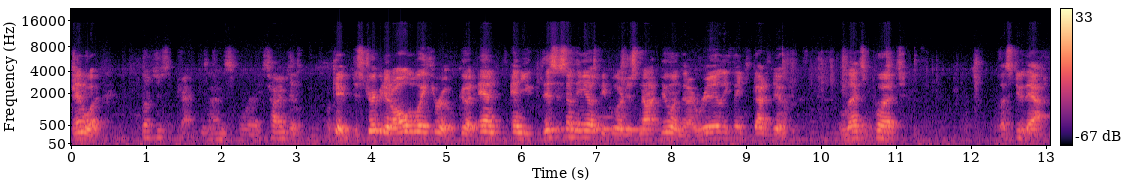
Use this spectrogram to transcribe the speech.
Then what? Don't you subtract. Times four X. Times it. Okay, distribute it all the way through. Good. And and you this is something else people are just not doing that I really think you got to do. Let's put let's do that,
